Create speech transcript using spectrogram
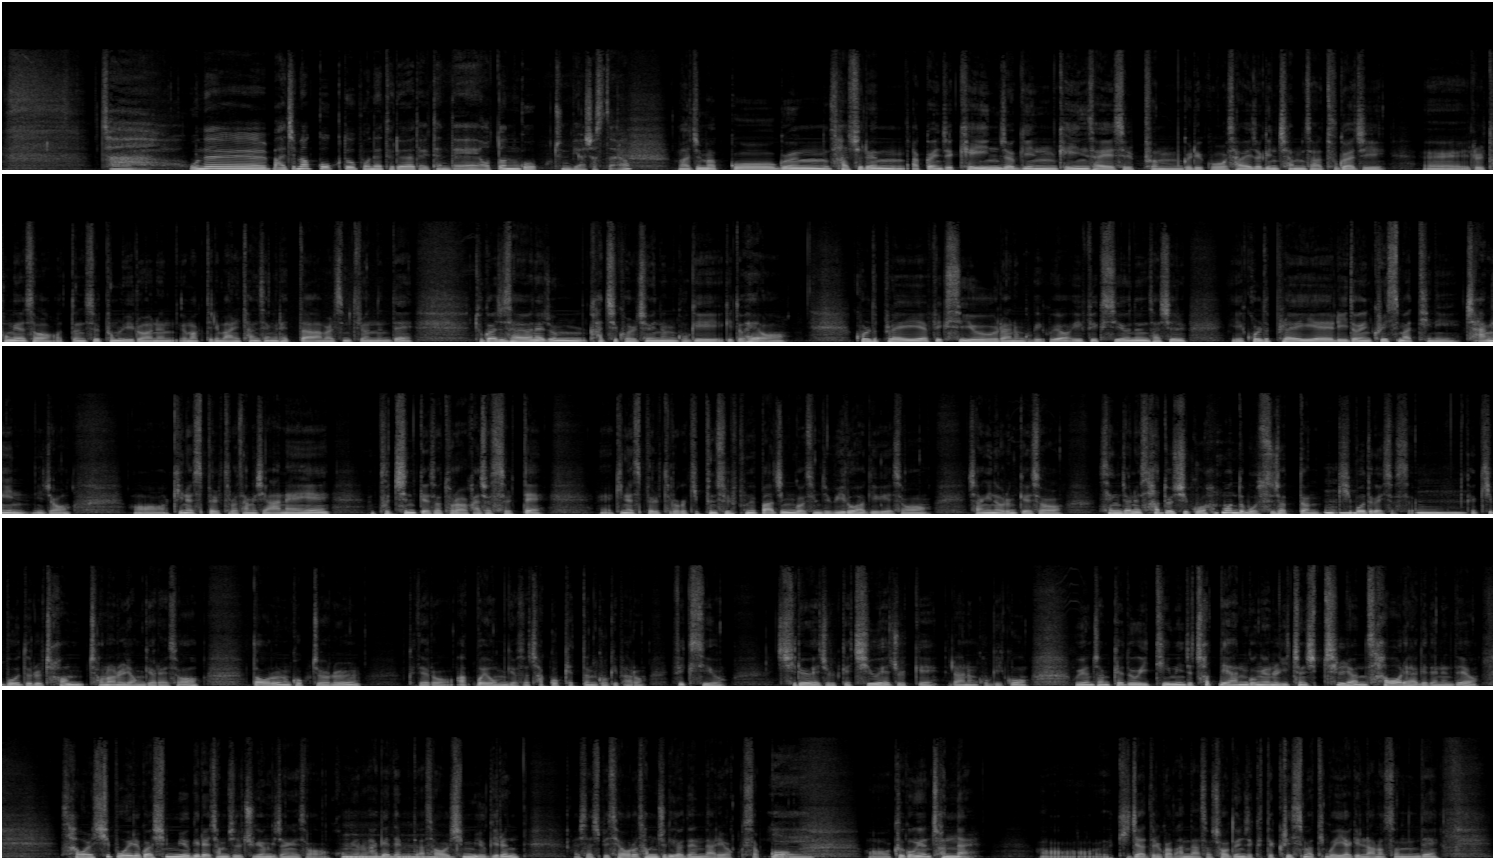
자 오늘 마지막 곡도 보내드려야 될 텐데 어떤 곡 준비하셨어요? 마지막 곡은 사실은 아까 이제 개인적인 개인사의 슬픔 그리고 사회적인 참사 두 가지 를 통해서 어떤 슬픔을 위로하는 음악들이 많이 탄생을 했다 말씀드렸는데 두 가지 사연에 좀 같이 걸쳐 있는 곡이기도 해요. 콜드플레이의 Fix You라는 곡이고요. 이 Fix You는 사실 이 콜드플레이의 리더인 크리스 마틴의 장인이죠. 어, 기네스 펠트로 당시 아내의 부친께서 돌아가셨을 때 예, 기네스 펠트로가 깊은 슬픔에 빠진 것을 이제 위로하기 위해서 장인어른께서 생전에 사두시고 한 번도 못 쓰셨던 음, 음. 키보드가 있었어요. 음. 그 키보드를 처음 전원을 연결해서 떠오르는 곡조를 그대로 악보에 옮겨서 작곡했던 곡이 바로 Fix You. 치료해줄게, 치유해줄게라는 곡이고 우연찮게도 이 팀이 이제 첫 내한 공연을 2017년 4월에 하게 되는데요. 4월 15일과 16일에 잠실 주경기장에서 공연을 음. 하게 됩니다. 4월 16일은 아시다시피 세월호 3주기가 되는 날이었었고, 예. 어, 그 공연 전날, 어, 기자들과 만나서 저도 이제 그때 크리스 마틴과 이야기를 나눴었는데,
